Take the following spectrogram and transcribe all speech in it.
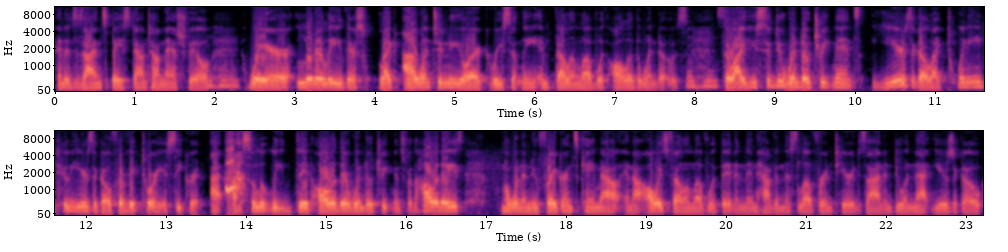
and a design space downtown Nashville Mm-hmm. where literally there's like I went to New York recently and fell in love with all of the windows. Mm-hmm. So I used to do window treatments years ago, like 22 years ago for Victoria's Secret. I absolutely did all of their window treatments for the holidays when a new fragrance came out and I always fell in love with it and then having this love for interior design and doing that years ago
